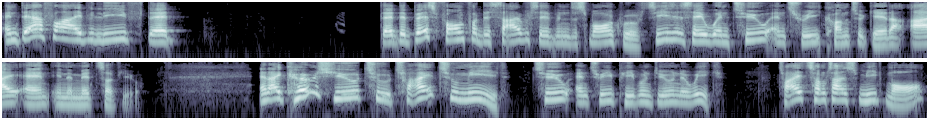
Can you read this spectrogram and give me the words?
And therefore, I believe that that the best form for discipleship in the small groups, Jesus said, when two and three come together, I am in the midst of you. And I encourage you to try to meet two and three people during the week. Try sometimes meet more.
